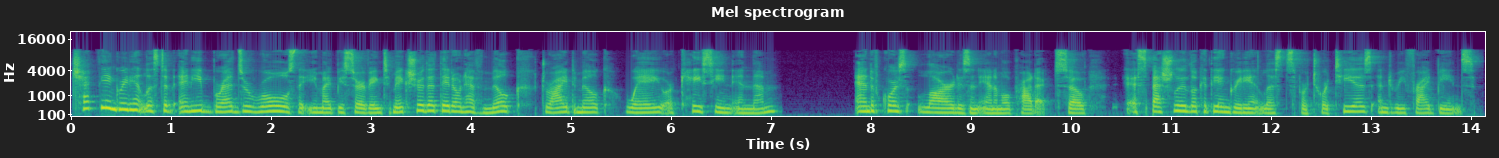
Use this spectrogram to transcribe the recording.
Check the ingredient list of any breads or rolls that you might be serving to make sure that they don't have milk, dried milk, whey, or casein in them. And of course, lard is an animal product, so especially look at the ingredient lists for tortillas and refried beans.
